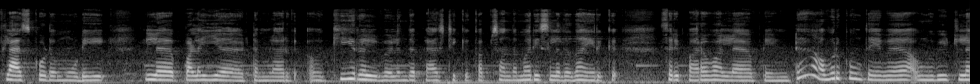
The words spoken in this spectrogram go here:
ஃப்ளாஸ்கோட மூடி இல்லை பழைய டம்ளார் கீரல் கீறல் விழுந்த பிளாஸ்டிக் கப்ஸ் அந்த மாதிரி சிலது தான் இருக்குது சரி பரவாயில்ல அப்படின்ட்டு அவருக்கும் தேவை. அவங்க வீட்டில்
